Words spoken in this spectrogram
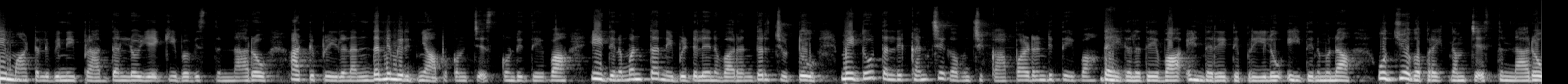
ఈ మాటలు విని ప్రార్థనలో ఏకీభవిస్తున్నారో అట్టి ప్రియులనందరినీ మీరు జ్ఞాపకం చేసుకోండి దేవా. ఈ దినమంతా నీ బిడ్డలైన వారందరి చుట్టూ మీ దూతల్ని కంచెగా ఉంచి కాపాడండి దేవా. దయగల దేవా ఎందరైతే ప్రియులు ఈ దినమున ఉద్యోగ ప్రయత్నం చేస్తున్నారో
